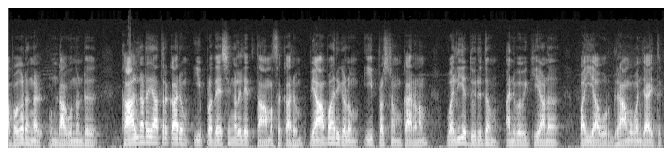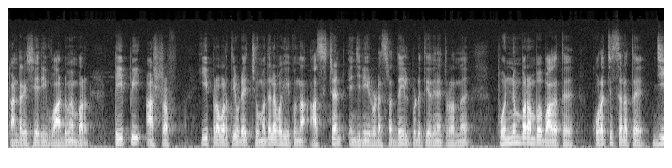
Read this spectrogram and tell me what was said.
അപകടങ്ങൾ ഉണ്ടാകുന്നുണ്ട്. കാൽനടയാത്രക്കാരും ഈ പ്രദേശങ്ങളിലെ താമസക്കാരും വ്യാപാരികളും ഈ പ്രശ്നം കാരണം വലിയ ദുരിതം അനുഭവിക്കുകയാണ്. Payyavoor grama panchayat Kandakassery ward member T P Ashraf ഈ പ്രവൃത്തിയുടെ ചുമതല വഹിക്കുന്ന അസിസ്റ്റന്റ് എഞ്ചിനീയറുടെ ശ്രദ്ധയിൽപ്പെടുത്തിയതിനെ തുടർന്ന് പൊന്നുംപറമ്പ് ഭാഗത്ത് കുറച്ച് സ്ഥലത്ത് ജി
